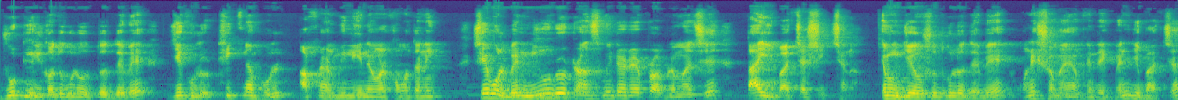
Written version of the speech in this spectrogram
জটিল কতগুলো উত্তর দেবে, যেগুলো ঠিক না ভুল আপনার মিলিয়ে নেওয়ার ক্ষমতা নেই। সে বলবে নিউরো ট্রান্সমিটারের প্রবলেম আছে, তাই বাচ্চা শিখছে না। এবং যে ওষুধগুলো দেবে, অনেক সময় আপনি দেখবেন যে বাচ্চা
